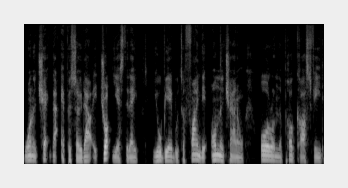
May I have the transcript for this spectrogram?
want to check that episode out, it dropped yesterday. You'll be able to find it on the channel or on the podcast feed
